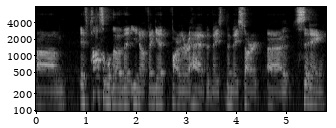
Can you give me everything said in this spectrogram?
Um, it's possible though that you know if they get farther ahead, then they then they start uh, sitting,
